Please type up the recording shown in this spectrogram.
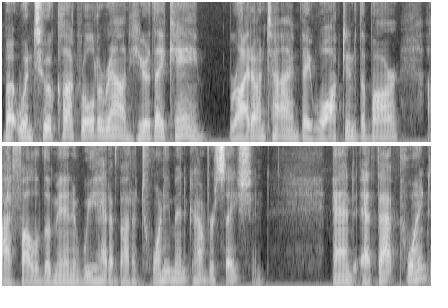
But when two o'clock rolled around, here they came, right on time. They walked into the bar. I followed them in and we had about a 20 minute conversation. And at that point,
